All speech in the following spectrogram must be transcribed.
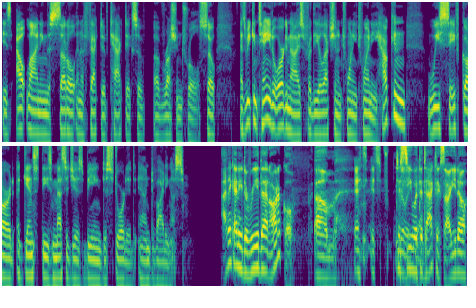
is outlining the subtle and effective tactics of, of Russian trolls. So, as we continue to organize for the election in 2020, how can we safeguard against these messages being distorted and dividing us? I think I need to read that article um, it's, it's to really, see what yeah. the tactics are. You know,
